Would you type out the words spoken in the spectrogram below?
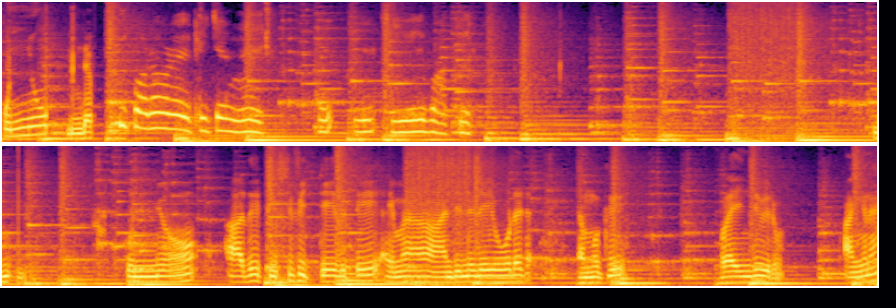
കുഞ്ഞു എന്റെ പാട്ട് കുഞ്ഞോ അത് ടിഷ്യൂ ഫിറ്റ് ചെയ്തിട്ട് അതിമ ആന്റിനിലൂടെ നമുക്ക് റേഞ്ച് വരും. അങ്ങനെ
